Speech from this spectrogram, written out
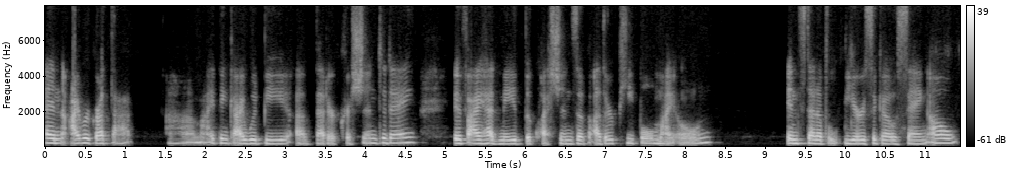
And I regret that. Um, I think I would be a better Christian today if I had made the questions of other people my own instead of years ago saying, oh,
